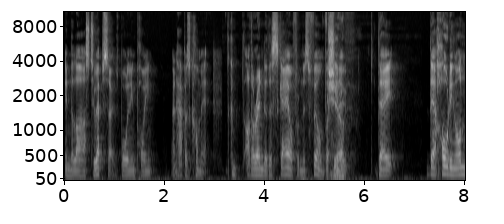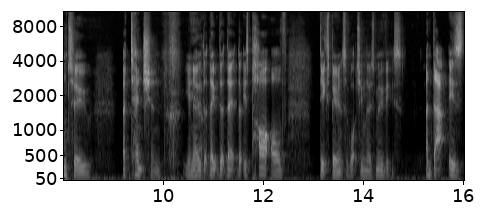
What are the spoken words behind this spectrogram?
in the last two episodes, Boiling Point and Happer's Comet, the other end of the scale from this film, but Sure. you know, they they're holding on to a tension, you know, Yeah. that they that, that that is part of the experience of watching those movies, and that is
